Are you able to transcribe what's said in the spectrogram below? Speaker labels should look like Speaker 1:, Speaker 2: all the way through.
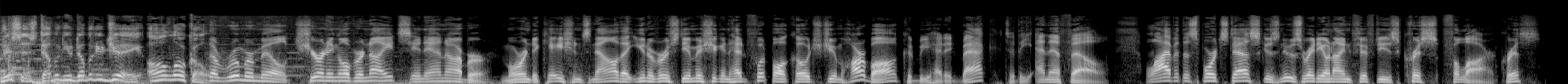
Speaker 1: This is WWJ All Local.
Speaker 2: The rumor mill churning overnight in Ann Arbor. More indications now that University of Michigan head football coach Jim Harbaugh could be headed back to the NFL. Live at the sports desk is News Radio 950's Chris Falar. Chris?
